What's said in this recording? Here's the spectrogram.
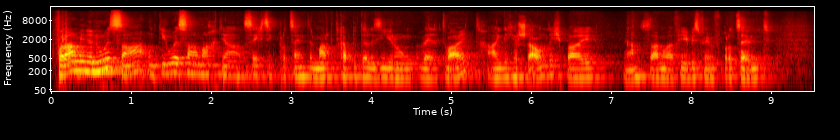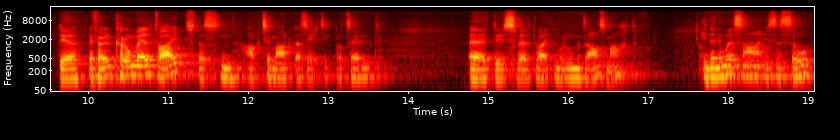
Vor allem in den USA, und die USA macht ja 60% der Marktkapitalisierung weltweit, eigentlich erstaunlich bei, ja, sagen wir 4 bis 5% der Bevölkerung weltweit. Das ist ein Aktienmarkt, der 60% äh, des weltweiten Volumens ausmacht. In den USA ist es so,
